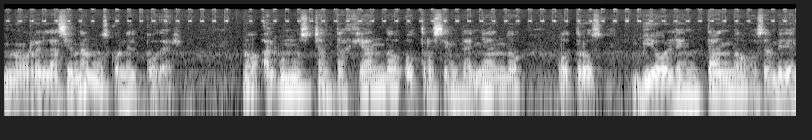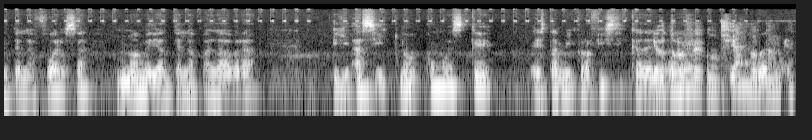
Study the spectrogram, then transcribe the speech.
nos relacionamos con el poder? ¿No? Algunos chantajeando, otros engañando, otros violentando, o sea, mediante la fuerza, no mediante la palabra, y así, ¿no? ¿Cómo es que esta microfísica del y otros renunciando también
